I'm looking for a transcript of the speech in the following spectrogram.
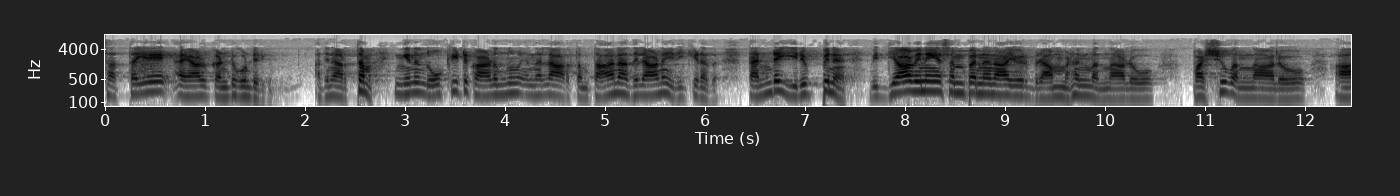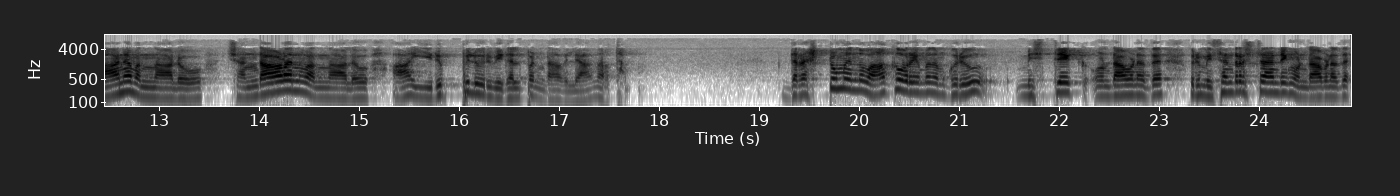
സത്തയെ അയാൾ കണ്ടുകൊണ്ടിരിക്കും അതിനർത്ഥം ഇങ്ങനെ നോക്കിയിട്ട് കാണുന്നു എന്നല്ല അർത്ഥം. താൻ അതിലാണ് ഇരിക്കുന്നത്. തന്റെ ഇരുപ്പിന് വിദ്യാവിനയ സമ്പന്നനായ ഒരു ബ്രാഹ്മണൻ വന്നാലോ പശു വന്നാലോ ആന വന്നാലോ ചണ്ടാളൻ വന്നാലോ ആ ഇരുപ്പിലൊരു വികല്പം ഉണ്ടാവില്ല എന്നർത്ഥം. ദ്രഷ്ടും എന്ന് വാക്ക് പറയുമ്പോൾ നമുക്കൊരു മിസ്റ്റേക്ക് ഉണ്ടാവണത് ഒരു മിസ്അണ്ടർസ്റ്റാൻഡിങ് ഉണ്ടാവണത്.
